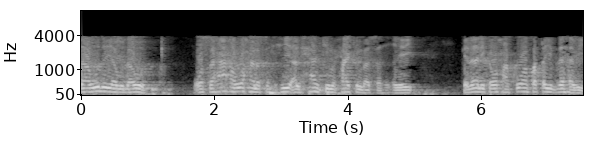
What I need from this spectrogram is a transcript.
daawuud iyo abu daawuud. Wa saxaxahu waxaana saxiixiyey alxaakimu xaakim baa saxiixiyey. Kadalika waxaa ku waafaqay dahabi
